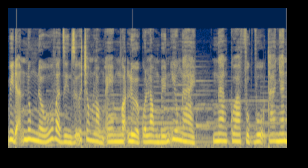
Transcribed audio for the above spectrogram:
vì đã nung nấu và gìn giữ trong lòng em ngọn lửa của lòng mến yêu Ngài ngang qua phục vụ tha nhân.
